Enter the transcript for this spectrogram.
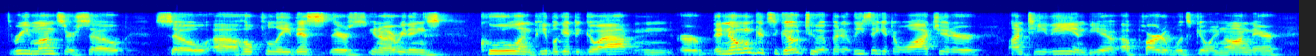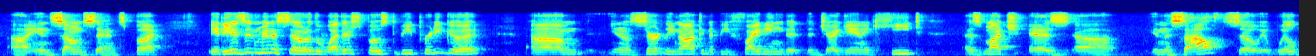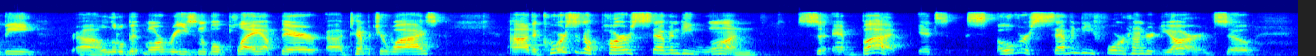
three months or so. So uh, hopefully this there's you know everything's cool and people get to go out and or no one gets to go to it but at least they get to watch it or on tv and be a, a part of what's going on there uh, in some sense. But it is in minnesota. The weather's supposed to be pretty good. Um, you know certainly not going to be fighting the, the gigantic heat as much as uh, in the south. So it will be uh, a little bit more reasonable play up there uh, temperature wise uh, the course is a par 71 so, but it's over 7,400 yards. So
